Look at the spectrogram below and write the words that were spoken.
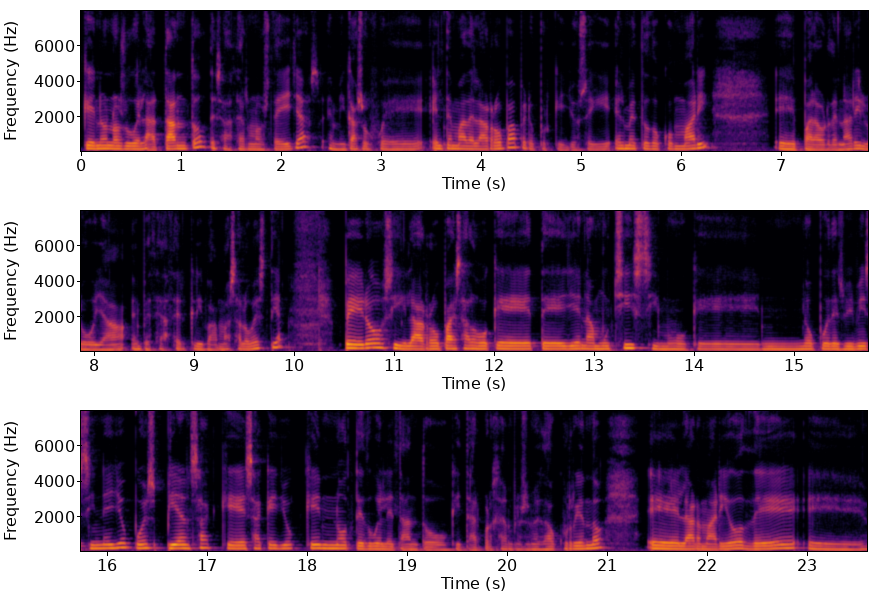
que no nos duela tanto deshacernos de ellas. En mi caso fue el tema de la ropa, pero porque yo seguí el método con Mari eh, para ordenar y luego ya empecé a hacer criba más a lo bestia. Pero si la ropa es algo que te llena muchísimo, que no puedes vivir sin ello, pues piensa que es aquello que no te duele tanto quitar. Por ejemplo, se me está ocurriendo el armario de eh,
